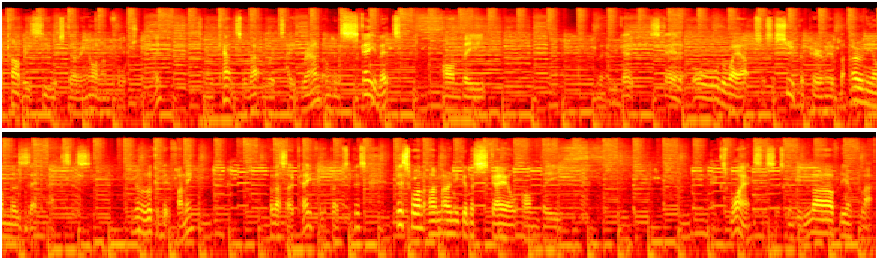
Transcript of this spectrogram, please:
I can't really see what's going on unfortunately. So I'm going to cancel that and rotate round. I'm going to scale it on the Scale it all the way up so it's a super pyramid but only on the Z axis. It's going to look a bit funny, but that's okay for the purpose of this. This one I'm only going to scale on the XY axis, so it's going to be lovely and flat.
